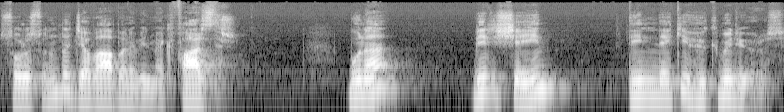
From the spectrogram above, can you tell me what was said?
sorusunun da cevabını bilmek farzdır. Buna bir şeyin dindeki hükmü diyoruz.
